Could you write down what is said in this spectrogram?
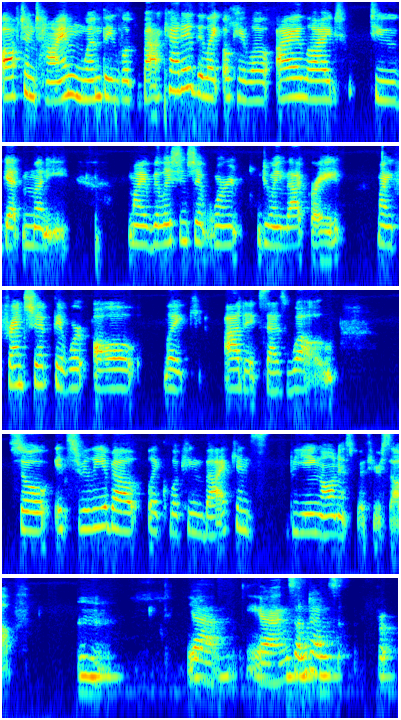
oftentimes when they look back at it, they're like, "Okay, well, I lied to get money. My relationship weren't doing that great. My friendship, they were all like addicts as well. So it's really about like looking back and being honest with yourself. Mm-hmm. Yeah, yeah, and sometimes for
